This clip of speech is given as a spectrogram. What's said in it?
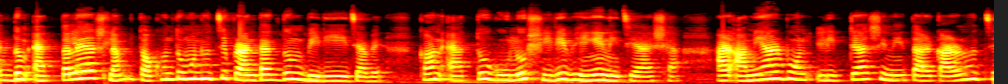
একদম একতলায় আসলাম তখন তো মনে হচ্ছে প্রাণটা একদম বেরিয়েই যাবে। কারণ এতগুলো সিঁড়ি ভেঙে নিচে আসা। আর আমি আর বোন লিফটে আসিনি তার কারণ হচ্ছে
